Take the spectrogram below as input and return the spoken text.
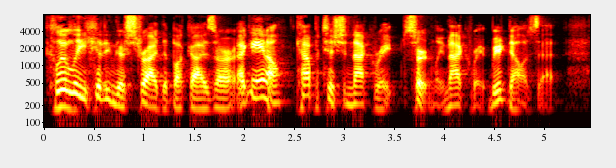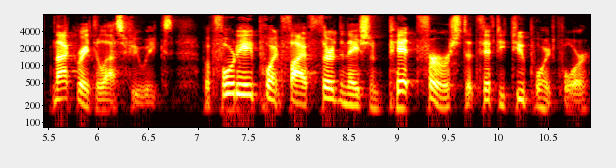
clearly hitting their stride. The Buckeyes are, again, you know, competition not great. Certainly not great. We acknowledge that. Not great the last few weeks. But 48.5, third the nation. Pitt first at 52.4.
